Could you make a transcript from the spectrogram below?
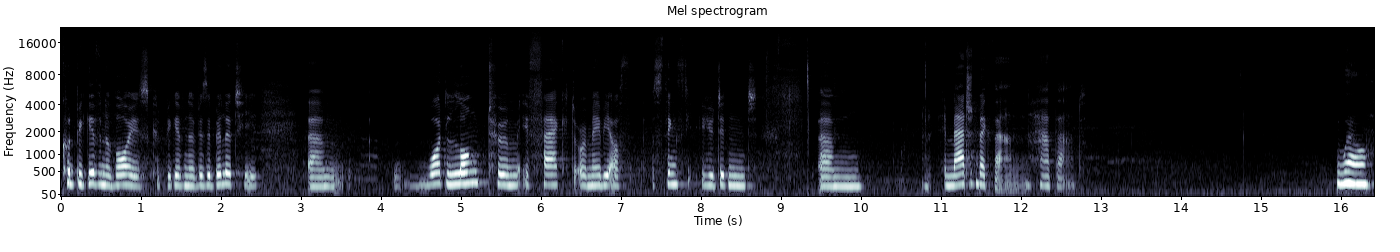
could be given a voice, could be given a visibility. Um, what long-term effect, or maybe of things you didn't um, imagine back then, had that? Well,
